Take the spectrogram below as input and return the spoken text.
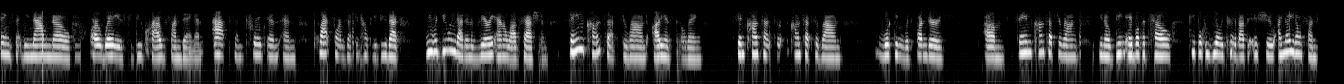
things that we now know are ways to do crowdfunding and apps and pro and and platforms that can help you do that. We were doing that in a very analog fashion same concepts around audience building, same concepts concepts around working with funders, um, same concepts around you know being able to tell people who really cared about the issue. I know you don't fund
